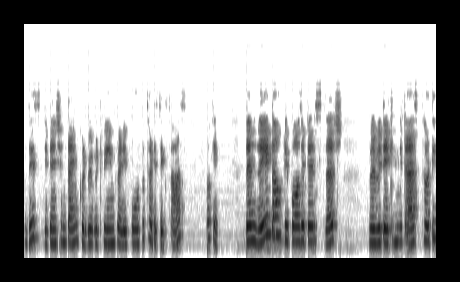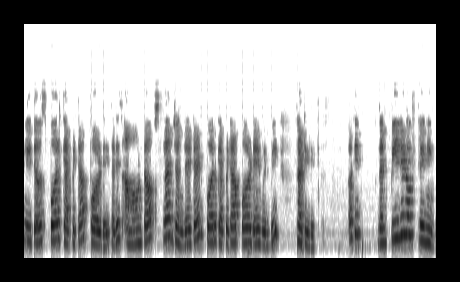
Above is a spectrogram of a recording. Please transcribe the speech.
this detention time could be between 24 to 36 hours. Okay. Then rate of deposited sludge will be taking it as 30 liters per capita per day. That is amount of sludge generated per capita per day will be 30 liters. Okay. Then period of cleaning.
